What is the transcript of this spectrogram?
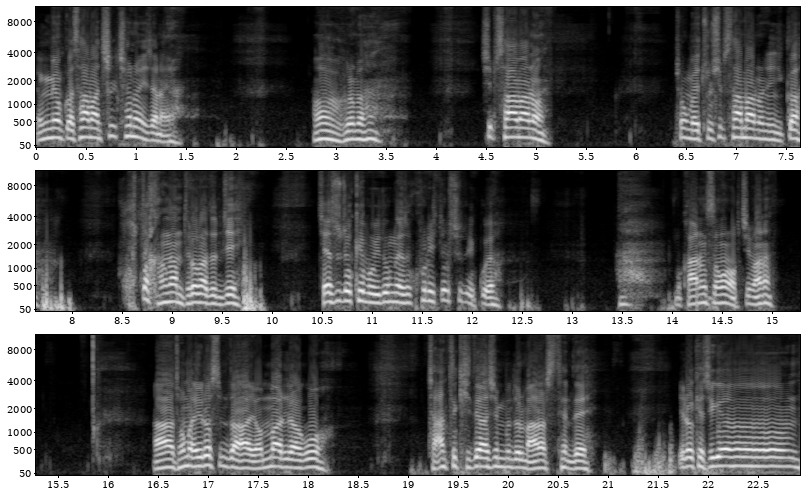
액면가 47,000원이잖아요. 아, 그러면 한 14만원. 총 매출 14만원이니까 후딱 강남 들어가든지 재수 좋게 뭐 이 동네에서 콜이 뜰 수도 있고요. 아, 뭐 가능성은 없지만은 아, 정말 이렇습니다. 연말이라고 잔뜩 기대하신 분들 많았을 텐데 이렇게 지금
